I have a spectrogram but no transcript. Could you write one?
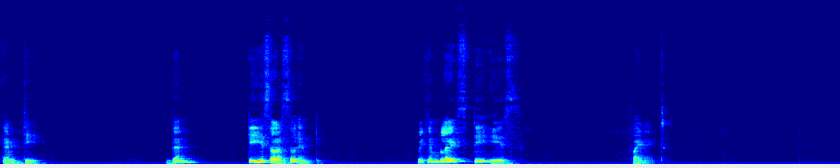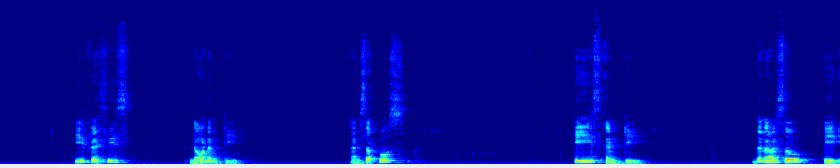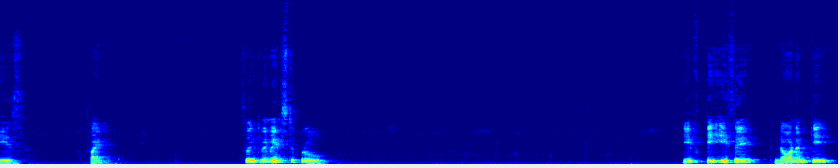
empty, then T is also empty, which implies T is finite. If S is non-empty and suppose T is empty, then also T is finite. So it remains to prove if T is a non-empty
